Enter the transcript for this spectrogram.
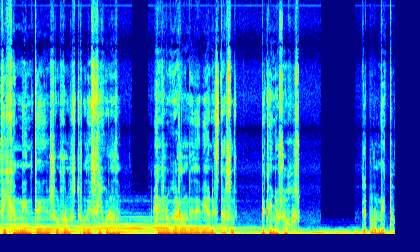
fijamente en su rostro desfigurado, en el lugar donde debían estar sus pequeños ojos. Te prometo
